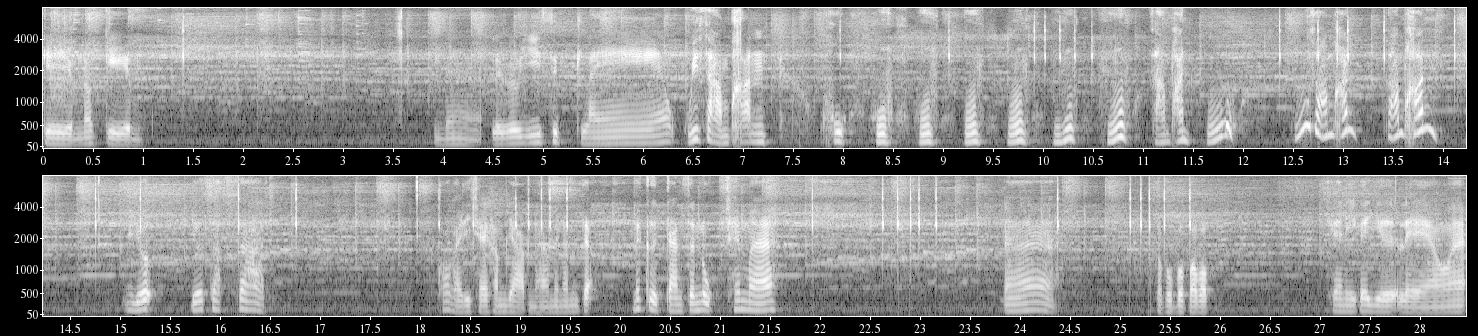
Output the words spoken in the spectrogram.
เกมเนาะเกมน่าเลเวลยี่สิบแล้ววิสามพันหูหูหูหูหูหูหูสามพันหู หูสามพันสามพัน เยอะ เยอะสัสสัสข้อไปที่ใช้คำหยาบนะไม่นั้นมันจะไม่เกิดการสนุกใช่ไหมอ่าปับปับปับปับปับแค่นี้ก็เยอะแล้วอะ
